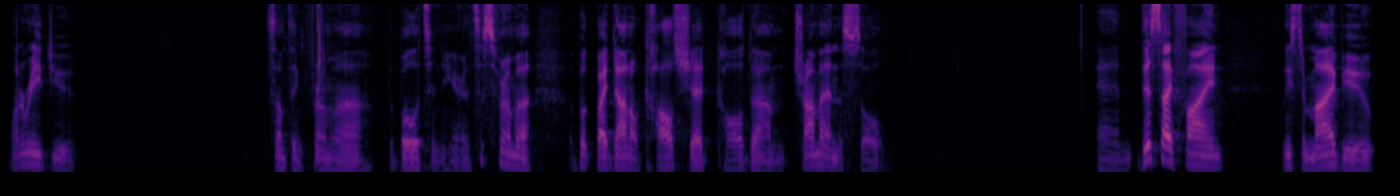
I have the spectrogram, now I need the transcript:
I want to read you something from uh, the bulletin here. This is from a, a book by Donald Kalsched called um, Trauma and the Soul. And this I find, at least in my view,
